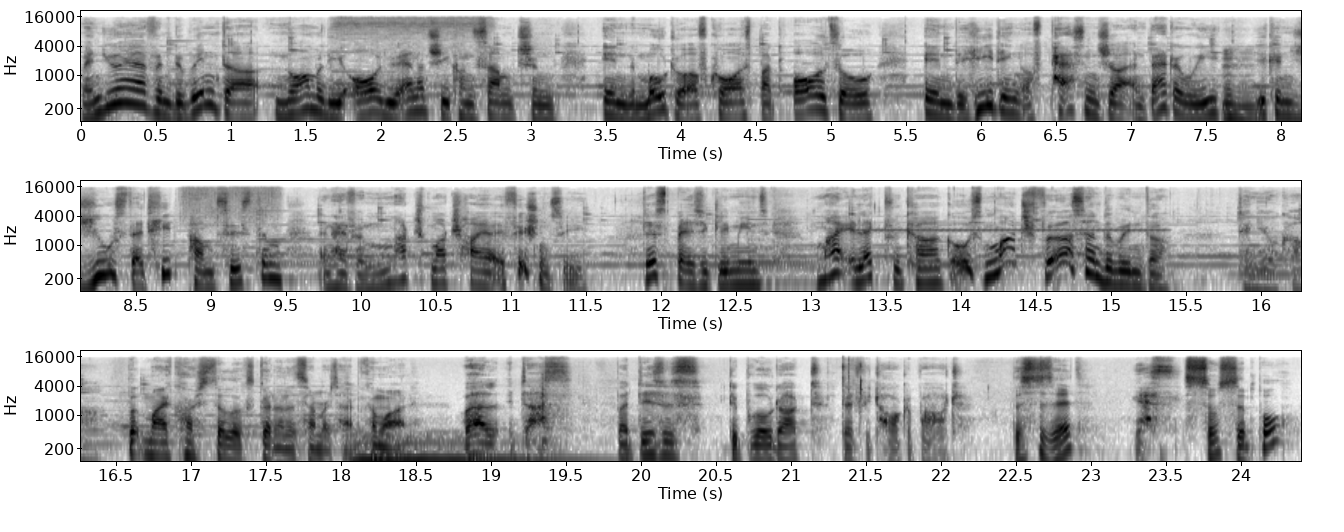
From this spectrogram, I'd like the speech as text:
When you have in the winter normally all your energy consumption in the motor, of course, but also in the heating of passenger and battery, mm -hmm. you can use that heat pump system and have a much, much higher efficiency. This basically means my electric car goes much further in the winter than your car. But my car still looks good in the summertime, come on. Well, it does. But this is the product that we talk about. This is it? Yes. So simple?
